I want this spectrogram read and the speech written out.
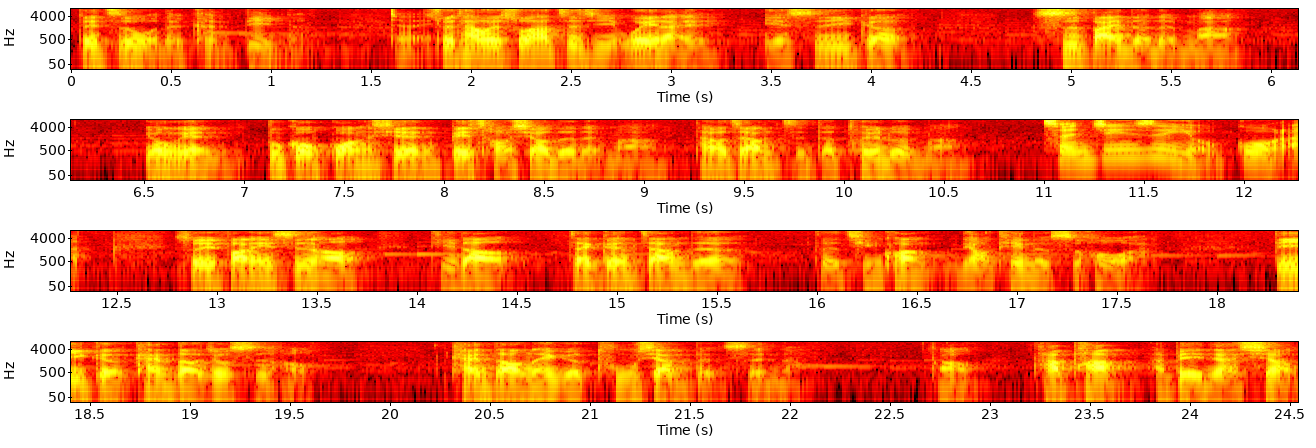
对自我的肯定了。对，所以他会说他自己未来也是一个失败的人吗？永远不够光鲜、被嘲笑的人吗？他有这样子的推论吗？曾经是有过了。所以方医师哈提到，在跟这样的的情况聊天的时候啊。第一个看到就是哈，看到那个图像本身呢，好，他胖，他被人家笑，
